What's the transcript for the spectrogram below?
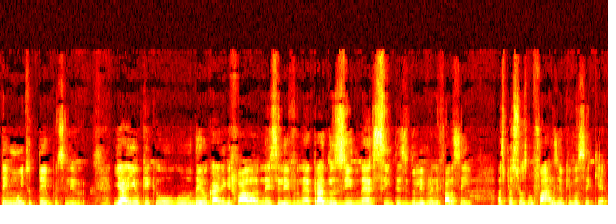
tem muito tempo esse livro. E aí o que, que o, o Dale Carnegie fala nesse livro, né? Traduzindo, né, a síntese do livro, ele fala assim: as pessoas não fazem o que você quer,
